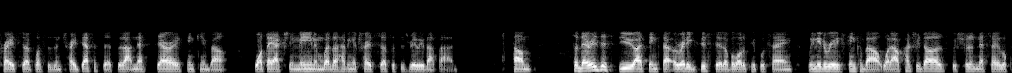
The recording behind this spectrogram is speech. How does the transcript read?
trade surpluses and trade deficits without necessarily thinking about what they actually mean and whether having a trade surplus is really that bad. Um, so there is this view, I think, that already existed of a lot of people saying we need to really think about what our country does. We shouldn't necessarily look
